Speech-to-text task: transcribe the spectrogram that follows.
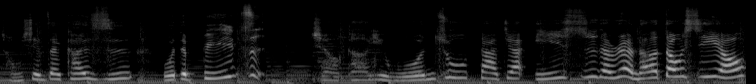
从现在开始，我的鼻子就可以闻出大家遗失的任何东西哦，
